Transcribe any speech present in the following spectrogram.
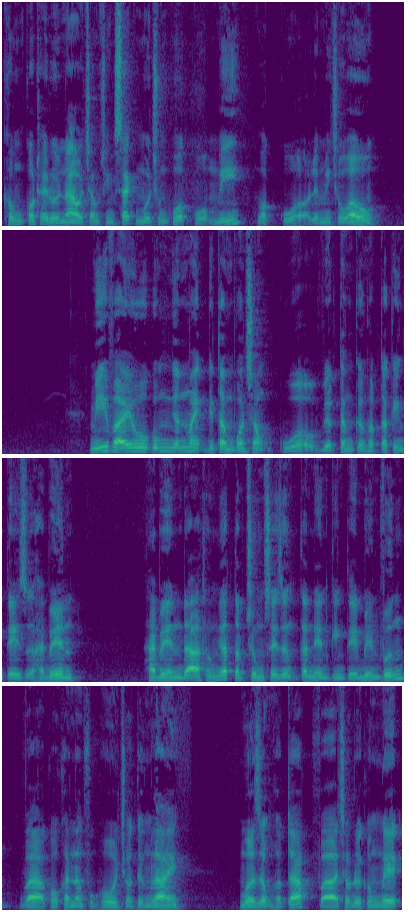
không có thay đổi nào trong chính sách một Trung Quốc của Mỹ hoặc của Liên minh châu Âu. Mỹ và EU cũng nhấn mạnh cái tầm quan trọng của việc tăng cường hợp tác kinh tế giữa hai bên. hai bên đã thống nhất tập trung xây dựng các nền kinh tế bền vững và có khả năng phục hồi cho tương lai, mở rộng hợp tác và trao đổi công nghệ,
